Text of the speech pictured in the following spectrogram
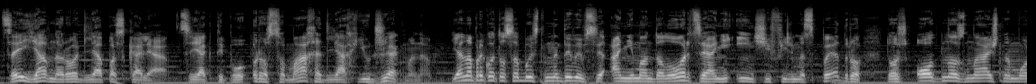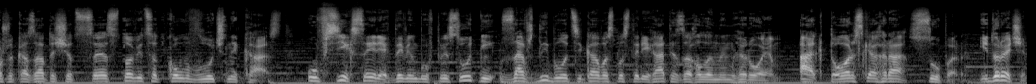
Це явна роль для Паскаля. Це як типу Росомаха для Х'ю Джекмана. Я, наприклад, особисто не дивився ані Мандалорця, ані інші фільми з Педро, тож однозначно можу казати, що це 100% влучний каст. У всіх серіях, де він був присутній, завжди було цікаво спостерігати за головним героєм. Акторська гра супер. І до речі,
